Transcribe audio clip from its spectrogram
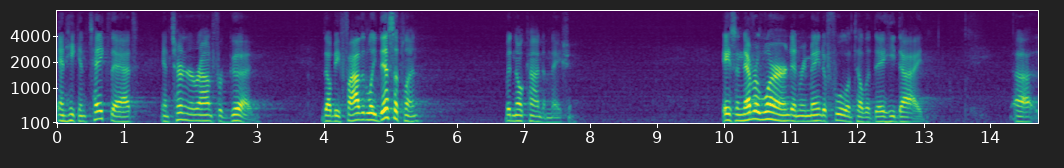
and he can take that and turn it around for good. There'll be fatherly discipline, but no condemnation. Asa never learned and remained a fool until the day he died. Uh,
